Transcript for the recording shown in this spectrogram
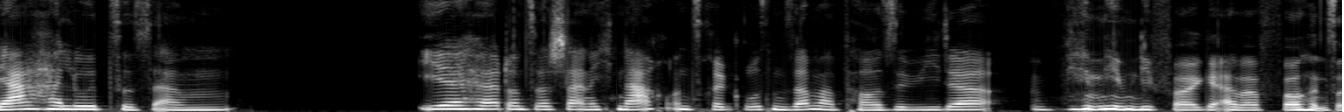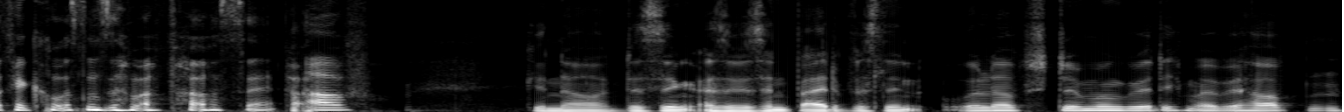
Ja, hallo zusammen. Ihr hört uns wahrscheinlich nach unserer großen Sommerpause wieder. Wir nehmen die Folge aber vor unserer großen Sommerpause auf. Genau, deswegen, also wir sind beide ein bisschen in Urlaubsstimmung, würde ich mal behaupten.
